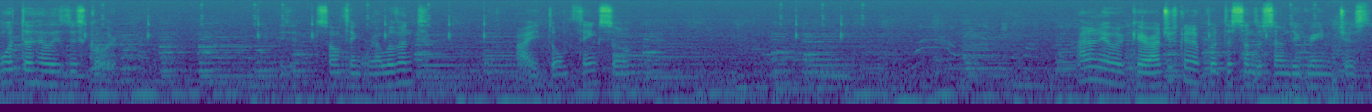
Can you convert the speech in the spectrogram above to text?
what the hell is this color? Something relevant? I don't think so. I don't even care. I'm just gonna put the Sons of Samedi green just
